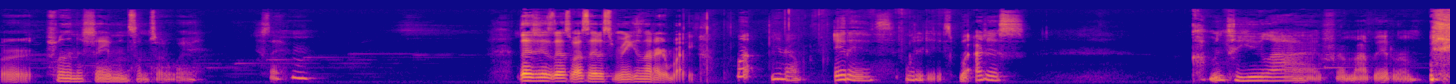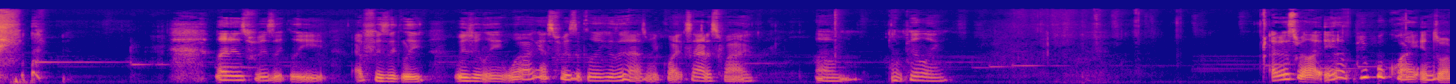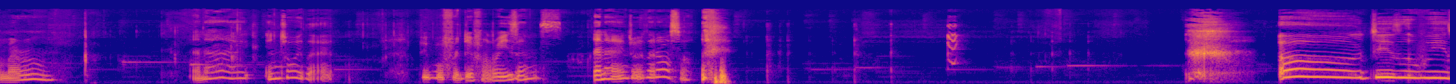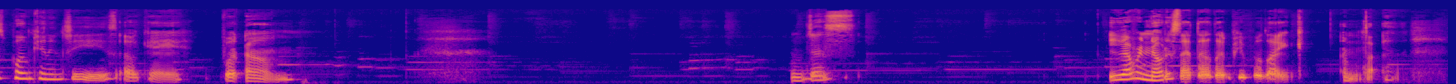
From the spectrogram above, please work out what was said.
or feeling ashamed in some sort of way. Just like, hmm. That's just, that's why I said for me, because not everybody. But, you know, it is what it is. But I just coming to you live from my bedroom. that is physically, uh, physically, visually, well, I guess physically, because it has me quite satisfied, um, appealing I just realized, yeah, people quite enjoy my room. And I enjoy that. People for different reasons. And I enjoy that also. oh, jeez Louise, pumpkin and cheese. Okay. But, um, just you ever notice that though that people like I'm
